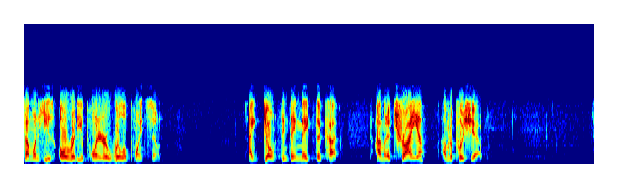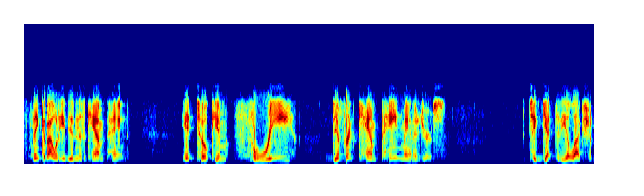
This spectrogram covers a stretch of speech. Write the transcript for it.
someone he's already appointed or will appoint soon. I don't think they make the cut. I'm going to try you. I'm going to push you out. Think about what he did in his campaign. It took him three different campaign managers to get to the election.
